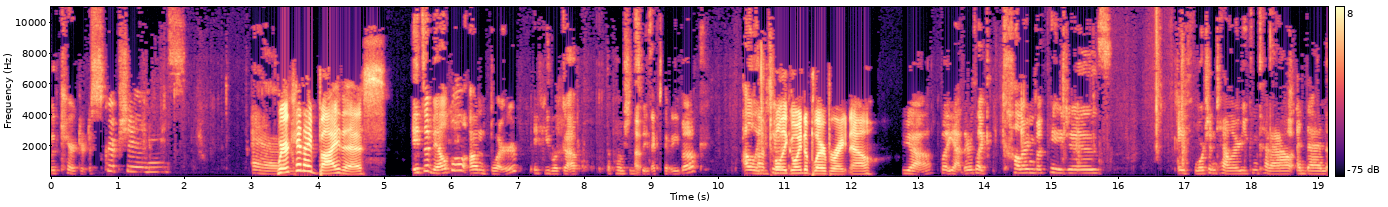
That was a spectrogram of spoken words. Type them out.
with character descriptions. And Where can I buy this? it's available on Blurb if you look up the Potion Uh, Space Activity Book. I'll link I'm to totally it. going to Blurb right now. Yeah, but yeah, there's like coloring book pages, a fortune teller you can cut out, and then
